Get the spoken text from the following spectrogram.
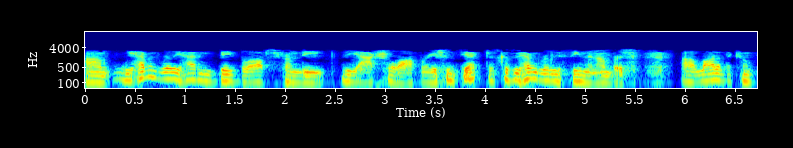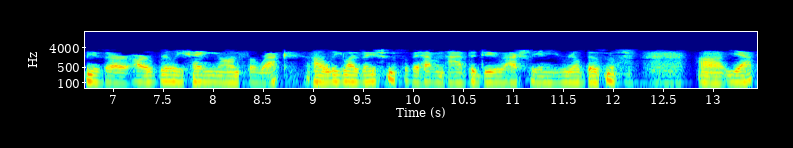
Um, we haven't really had any big blowups from the, the actual operations yet, just because we haven't really seen the numbers. A lot of the companies are, are really hanging on for rec uh, legalization, so they haven't had to do actually any real business uh, yet.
